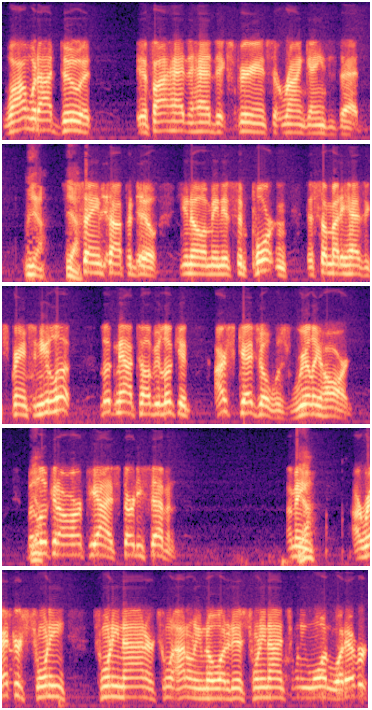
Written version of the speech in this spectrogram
why would I do it if I hadn't had the experience that Ryan Gaines has had? Yeah, yeah. Same type of deal. You know, I mean, it's important that somebody has experience. And you look, look now, Toby. Look at our schedule was really hard, but Yeah. look at our RPI. It's 37. I mean, Yeah. our record's 20, 29 or 20. I don't even know what it is. 29, 21, whatever.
